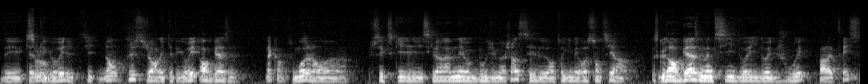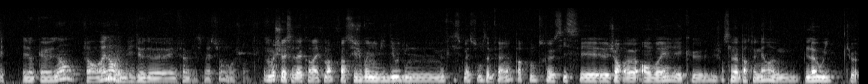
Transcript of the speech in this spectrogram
des Solo catégories du type. Non, plus genre les catégories orgasme. D'accord. Parce que moi, genre, euh, je sais que ce qui, ce qui va m'amener au bout du machin, c'est de, entre guillemets, ressentir un, Parce que un orgasme, même s'il doit, il doit être joué par l'actrice. Et donc, euh, non, genre, ouais, non, une vidéo d'une femme qui se masturbe, moi, je. Moi, je suis assez d'accord avec Marc. Enfin, si je vois une vidéo d'une meuf qui se masturbe, ça me fait rien. Par contre, euh, si c'est genre euh, en vrai et que genre c'est ma partenaire, euh, là oui, tu vois.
